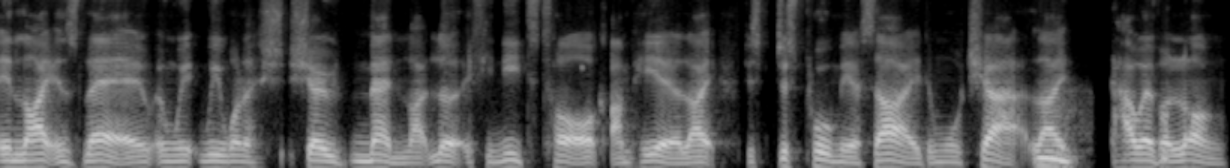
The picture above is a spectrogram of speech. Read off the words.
enlightens there and we, we want to sh- show men like look if you need to talk i'm here like just just pull me aside and we'll chat mm. like mm. however long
